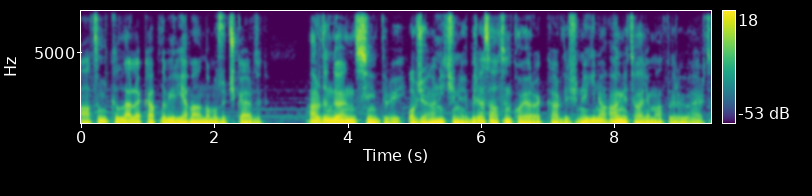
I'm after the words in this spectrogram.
altın kıllarla kaplı bir yaban domuzu çıkardı. Ardından Sindri ocağın içine biraz altın koyarak kardeşine yine aynı talimatları verdi.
